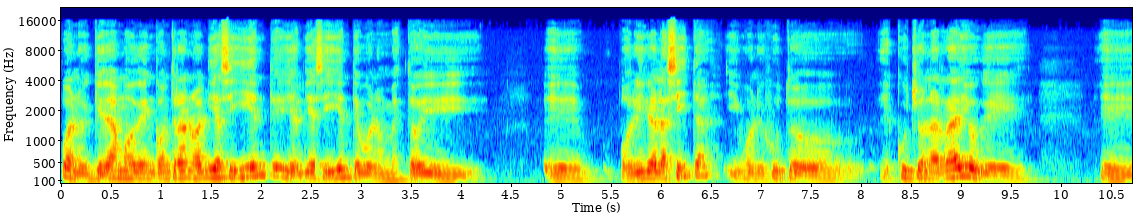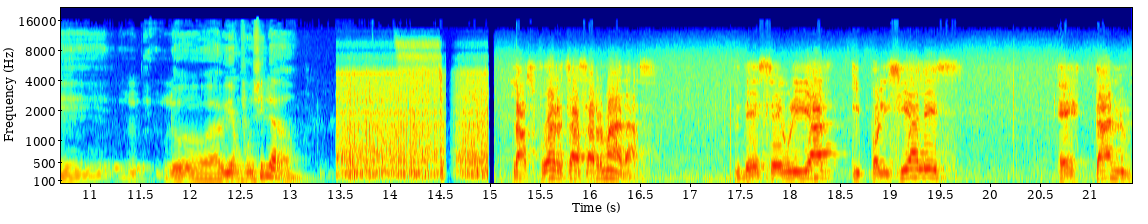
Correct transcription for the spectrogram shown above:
Bueno, y quedamos de encontrarnos al día siguiente, y al día siguiente, bueno, me estoy eh, por ir a la cita, y bueno, justo escucho en la radio que eh, lo habían fusilado. Las Fuerzas Armadas de Seguridad y Policiales están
